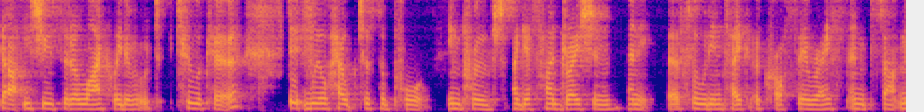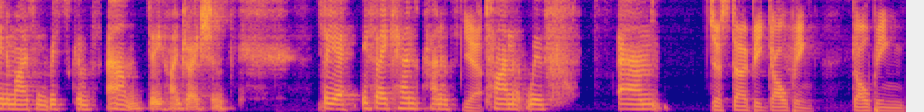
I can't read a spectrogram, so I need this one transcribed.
gut issues that are likely to, to occur, it will help to support improved, I guess, hydration and uh, fluid intake across their race and start minimizing risk of um, dehydration. So, yeah, if they can kind of yeah. time it with. Um, Just don't be gulping gulping,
